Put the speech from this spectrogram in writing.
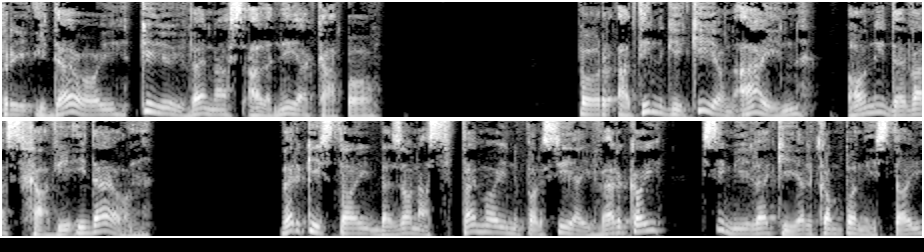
pri ideoi kiui venas al nia capo. Por atingi kion ain, oni devas havi ideon. Verkistoi bezonas temoin por siei verkoi, simile kiel componistoi,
